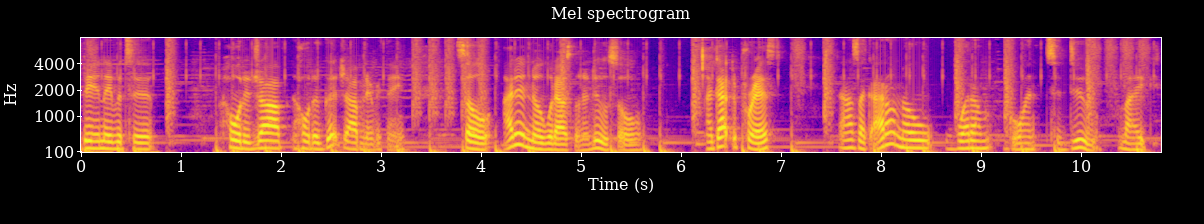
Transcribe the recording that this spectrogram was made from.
being able to hold a job, hold a good job and everything. So I didn't know what I was going to do. So I got depressed I was like, I don't know what I'm going to do. Like,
